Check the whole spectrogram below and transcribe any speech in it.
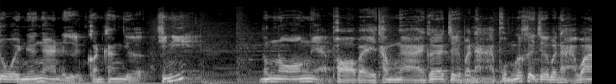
โดยเนื้องานอื่นค่อนข้างเยอะ ทีนี้น้องๆเนี่ยพอไปทำงานก็จะเจอปัญหา ผมก็เคยเจอปัญหาว่า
